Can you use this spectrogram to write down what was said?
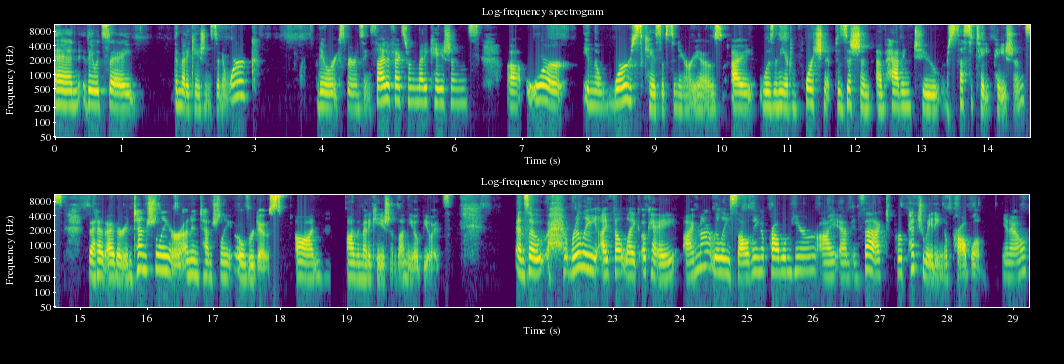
and they would say the medications didn't work, they were experiencing side effects from the medications, uh, or in the worst case of scenarios, I was in the unfortunate position of having to resuscitate patients that had either intentionally or unintentionally overdosed on, on the medications, on the opioids. And so, really, I felt like, okay, I'm not really solving a problem here. I am, in fact, perpetuating a problem, you know?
